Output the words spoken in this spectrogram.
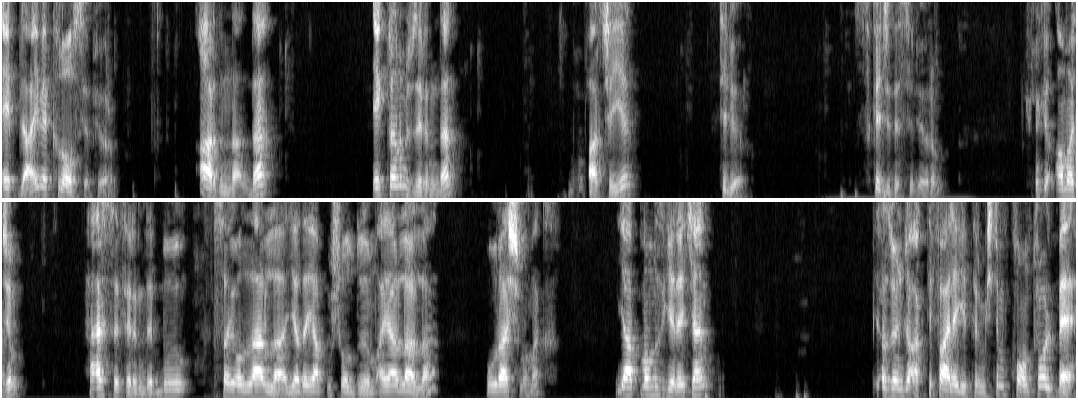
Apply ve Close yapıyorum. Ardından da ekranım üzerinden bu parçayı siliyorum. Sketch'i de siliyorum. Çünkü amacım her seferinde bu kısa yollarla ya da yapmış olduğum ayarlarla uğraşmamak yapmamız gereken biraz önce aktif hale getirmiştim. Ctrl B.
